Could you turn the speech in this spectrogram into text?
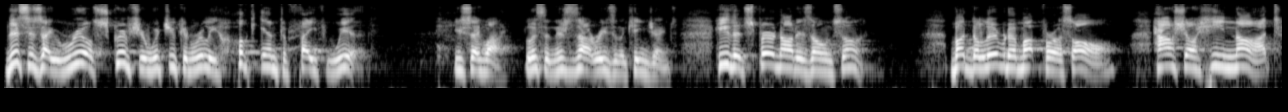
This is a real scripture which you can really hook into faith with. You say, why? Listen, this is how it reads in the King James. He that spared not his own son, but delivered him up for us all, how shall he not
